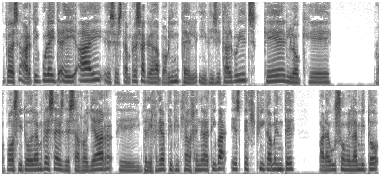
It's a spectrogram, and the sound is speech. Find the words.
Entonces, Articulate AI es esta empresa creada por Intel y Digital Bridge que lo que propósito de la empresa es desarrollar eh, inteligencia artificial generativa específicamente para uso en el ámbito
